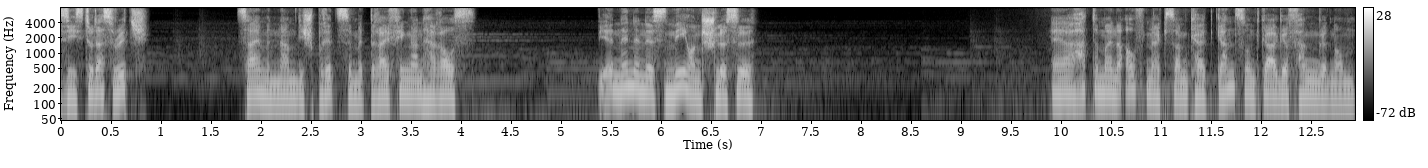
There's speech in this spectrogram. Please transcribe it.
Siehst du das, Rich? Simon nahm die Spritze mit drei Fingern heraus. Wir nennen es Neonschlüssel. Er hatte meine Aufmerksamkeit ganz und gar gefangen genommen.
